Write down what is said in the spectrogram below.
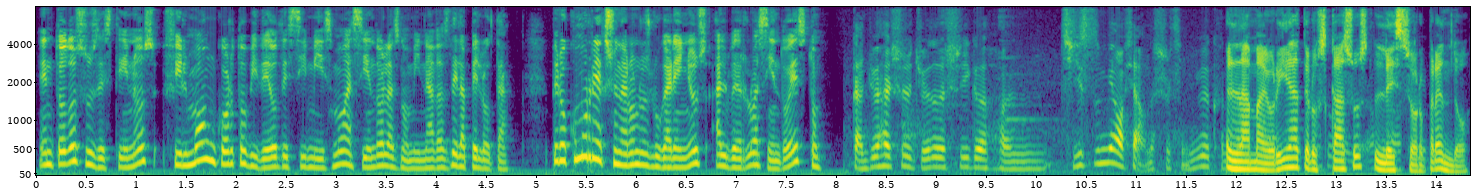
En todos sus destinos, filmó un corto video de sí mismo haciendo las nominadas de la pelota. Pero ¿cómo reaccionaron los lugareños al verlo haciendo esto? En la mayoría de los casos les sorprendo.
